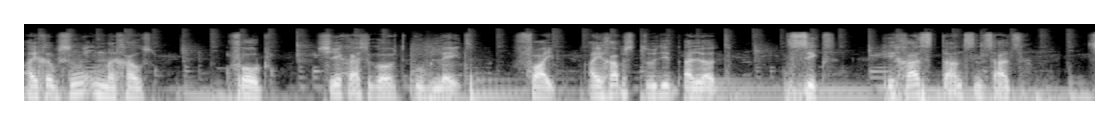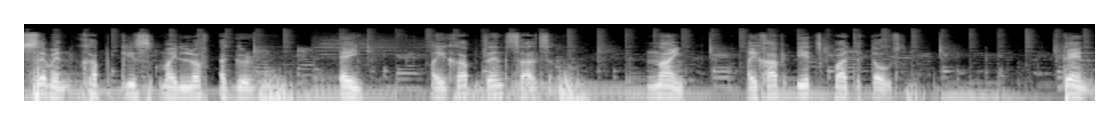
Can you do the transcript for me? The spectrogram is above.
I have sung in my house. 4. She has got up late. 5. I have studied a lot. 6. He has danced salsa. 7. Have kissed my love a girl. 8. I have danced salsa. 9. I have eaten potatoes. 10.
